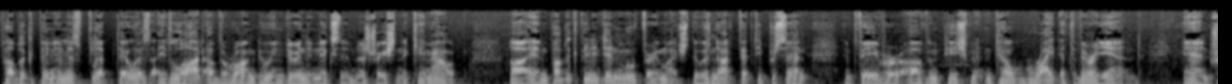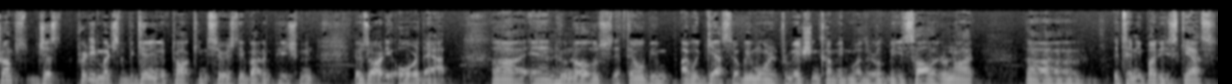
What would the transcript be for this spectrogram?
public opinion has flipped. There was a lot of the wrongdoing during the Nixon administration that came out. Uh, and public opinion didn't move very much. There was not 50% in favor of impeachment until right at the very end. And Trump's just pretty much the beginning of talking seriously about impeachment. It was already over that. Uh, and who knows if there will be, I would guess there'll be more information coming, whether it'll be solid or not. Uh, it's anybody's guess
